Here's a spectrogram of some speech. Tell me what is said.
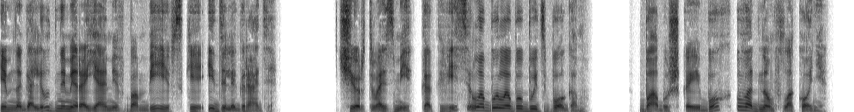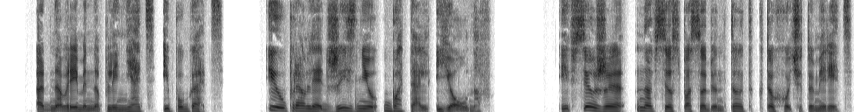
и многолюдными роями в Бомбеевске и Делеграде. Черт возьми, как весело было бы быть богом. Бабушка и бог в одном флаконе. Одновременно пленять и пугать, и управлять жизнью баталь йоунов. И все же на все способен тот, кто хочет умереть,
